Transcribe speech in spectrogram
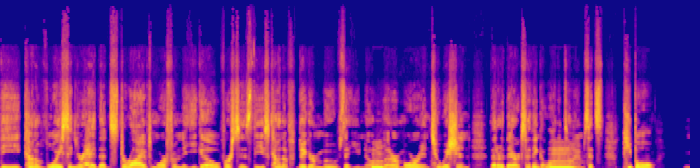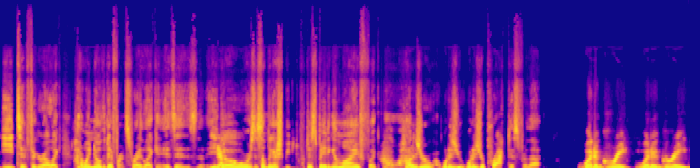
the kind of voice in your head that's derived more from the ego versus these kind of bigger moves that you know mm. that are more intuition that are there? Because i think a lot mm. of times it's people need to figure out like how do I know the difference, right? Like is it is it ego yeah. or is it something I should be participating in life? Like how does your what is your what is your practice for that? What a great what a great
